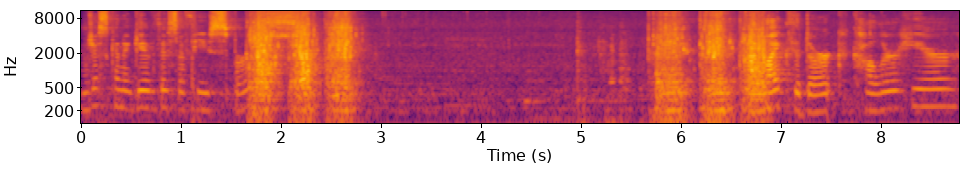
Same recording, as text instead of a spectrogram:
I'm just going to give this a few spurts. I like the dark color here.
